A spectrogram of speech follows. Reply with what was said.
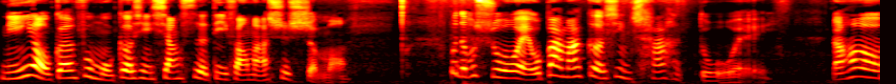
你有跟父母个性相似的地方吗？是什么？不得不说，诶，我爸妈个性差很多，诶，然后，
